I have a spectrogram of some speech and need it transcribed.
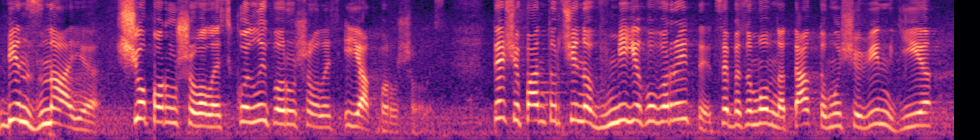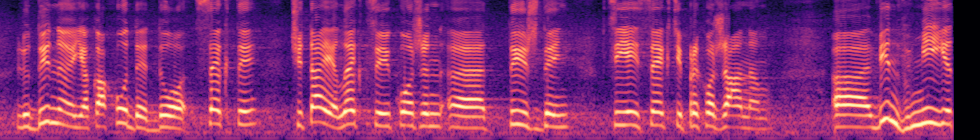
Він знає, що порушувалось, коли порушувалось і як порушувалось. Те, що пан Турчинов вміє говорити, це безумовно так, тому що він є людиною, яка ходить до секти, читає лекції кожен е, тиждень в цієї секті прихожанам. Е, Він вміє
